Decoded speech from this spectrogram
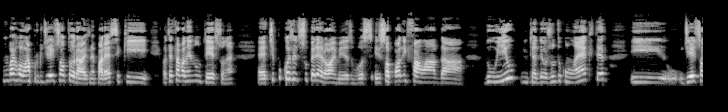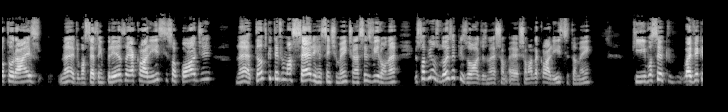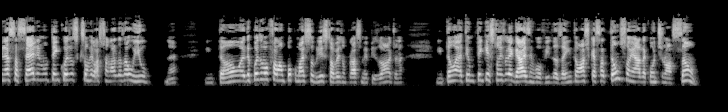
Não vai rolar por direitos autorais, né? Parece que. Eu até estava lendo um texto, né? É tipo coisa de super-herói mesmo. Você, eles só podem falar da do Will, entendeu? Junto com o Lecter e direitos autorais, né, de uma certa empresa e a Clarice só pode, né, tanto que teve uma série recentemente, né, vocês viram, né? Eu só vi uns dois episódios, né, é, chamada Clarice também, que você vai ver que nessa série não tem coisas que são relacionadas ao Will, né? Então, depois eu vou falar um pouco mais sobre isso, talvez no próximo episódio, né? Então é, tem, tem questões legais envolvidas aí. Então acho que essa tão sonhada continuação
